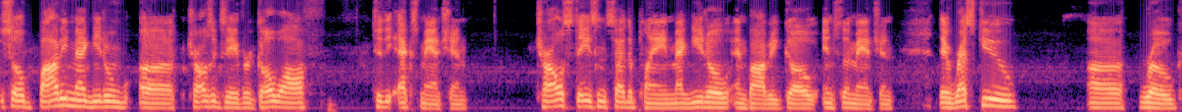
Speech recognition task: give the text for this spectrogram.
so Bobby Magneto and uh, Charles Xavier go off to the X Mansion. Charles stays inside the plane. Magneto and Bobby go into the mansion. They rescue uh, Rogue,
